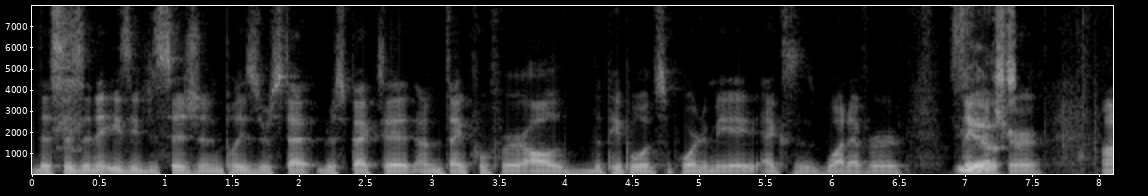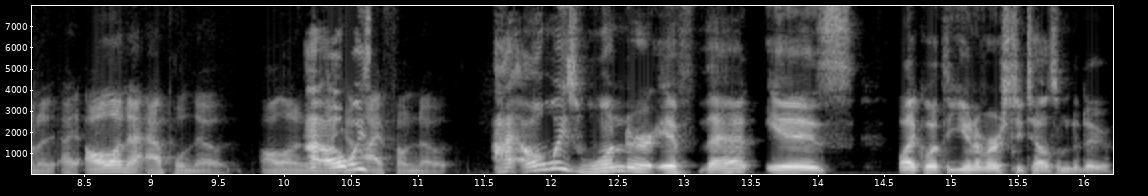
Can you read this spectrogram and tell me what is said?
this isn't an easy decision. Please respect respect it. I'm thankful for all the people who have supported me. X whatever signature on a all on an Apple Note, all on like always- an iPhone Note. I always wonder if that is like what the university tells them to do.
